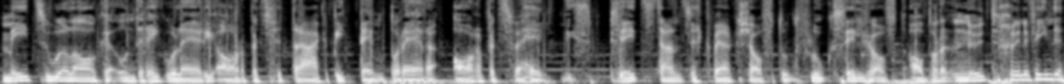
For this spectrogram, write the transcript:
mehr Zulagen und reguläre Arbeitsverträge bei temporären Arbeitsverhältnissen. Bis jetzt haben sich Gewerkschaft und Fluggesellschaft aber nicht können finden.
